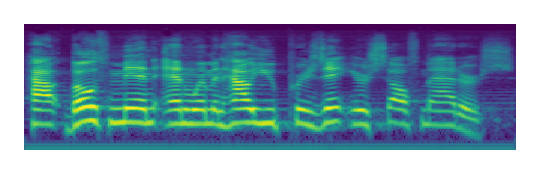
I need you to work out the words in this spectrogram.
How both men and women, how you present yourself matters.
